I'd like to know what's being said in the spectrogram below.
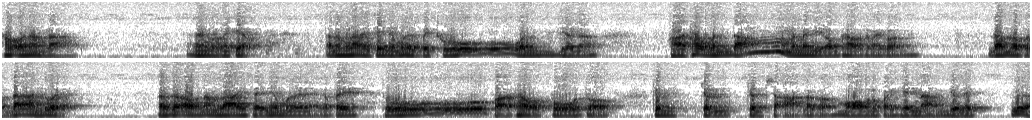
ขาเอาน้ำลานั่นบอกไม่แก้วเอาน้ำลายใจเนื้อมือไปถูวันเดียวนะผ่าเท่ามันดำมันไม่มีรองเท้าสมัยก่อนดำเราก็ด้านด้วย แล้วก็เอาน้ำลายใส่เนิ้วมือเนี่ย ก็ไป ถูฝ่าเท่าโคตอจนจนจนสะอาดแล้วก็มองลงไปเห็นหนังอยู่ในเนื้อ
